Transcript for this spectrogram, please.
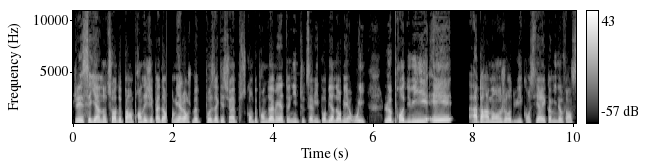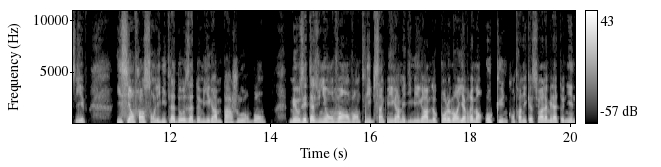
J'ai essayé un autre soir de ne pas en prendre et j'ai pas dormi. Alors je me pose la question, est-ce qu'on peut prendre de la mélatonine toute sa vie pour bien dormir? Oui. Le produit est apparemment aujourd'hui considéré comme inoffensif. Ici en France, on limite la dose à 2 mg par jour. Bon, mais aux États-Unis, on vend en vente libre 5 mg et 10 mg. Donc pour le moment, il n'y a vraiment aucune contre-indication à la mélatonine.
